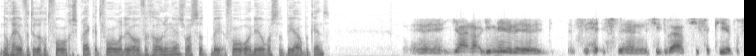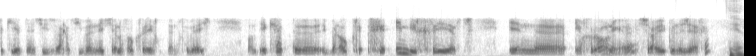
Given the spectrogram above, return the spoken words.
nog- heel veel terug op het vorige gesprek. Het vooroordeel over Groningers. Was dat bij, vooroordeel, was dat bij jou bekend? Eh, ja, nou, die meneer eh, heeft een situatie verkeerd of verkeerd een situatie waarin ik zelf ook geregeld ben geweest. Want ik, heb, eh, ik ben ook ge- geïmmigreerd in, eh, in Groningen, zou je kunnen zeggen. Ja.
